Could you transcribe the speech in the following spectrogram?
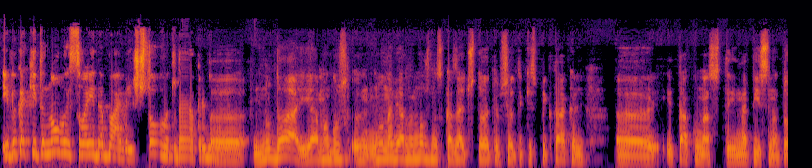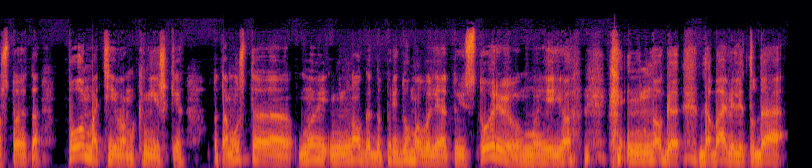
и вы какие-то новые слои добавили. Что вы туда придумали? Э, ну да, я могу, ну, наверное, нужно сказать, что это все-таки спектакль Э, и так у нас и написано то, что это по мотивам книжки, потому что мы немного допридумывали эту историю, мы ее немного добавили туда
